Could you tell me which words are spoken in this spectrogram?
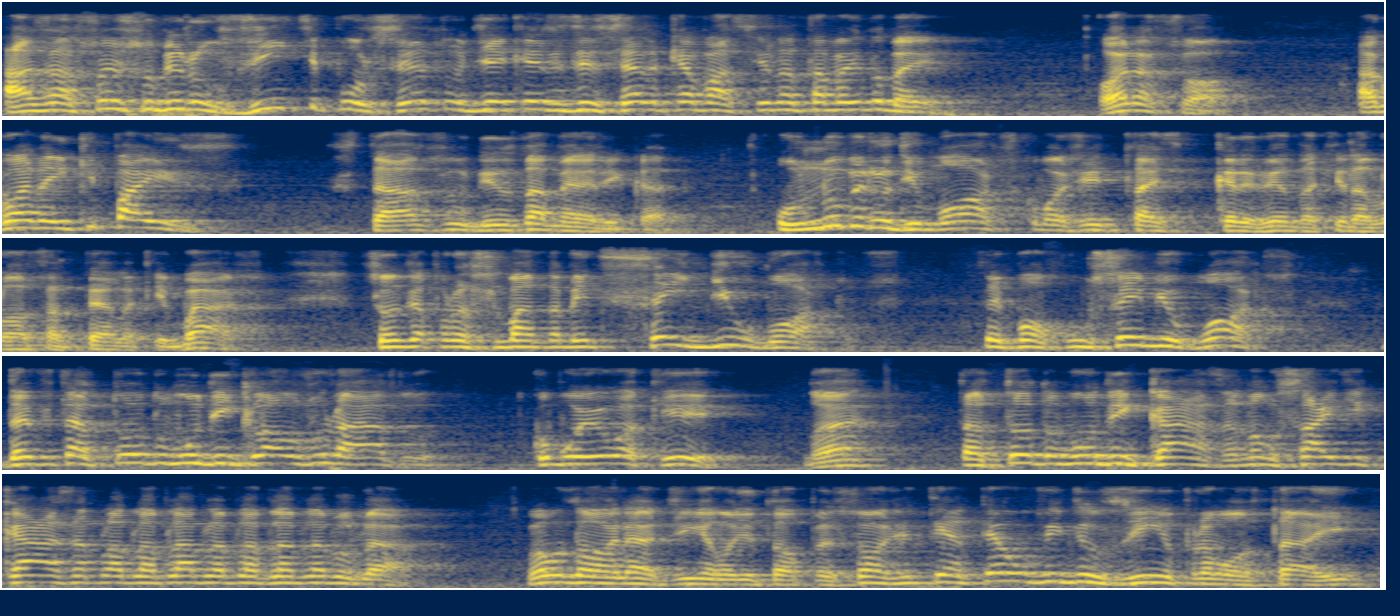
As ações subiram 20% no dia que eles disseram que a vacina estava indo bem. Olha só. Agora, em que país? Estados Unidos da América. O número de mortos, como a gente está escrevendo aqui na nossa tela aqui embaixo, são de aproximadamente 100 mil mortos. Bom, com 100 mil mortos, deve estar todo mundo enclausurado, como eu aqui, não é? Está todo mundo em casa, não sai de casa, blá, blá, blá, blá, blá, blá, blá, blá. Vamos dar uma olhadinha onde está o pessoal. A gente tem até um videozinho para mostrar aí.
